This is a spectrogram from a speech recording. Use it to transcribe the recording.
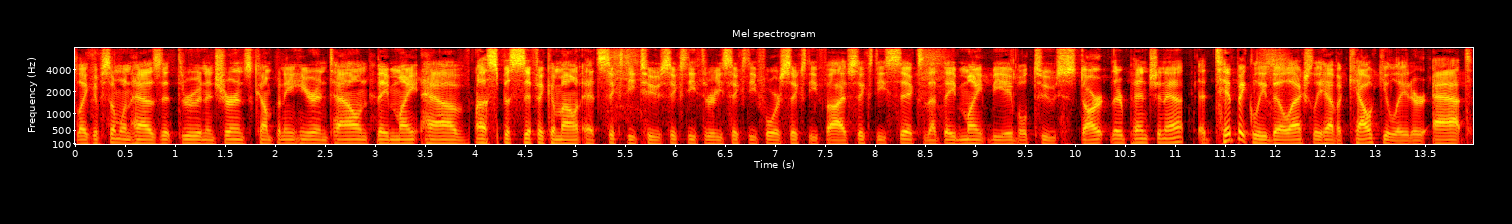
Like if someone has it through an insurance company here in town, they might have a specific amount at 62, 63, 64, 65, 66 that they might be able to start their pension at. Uh, typically, they'll actually have a calculator at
